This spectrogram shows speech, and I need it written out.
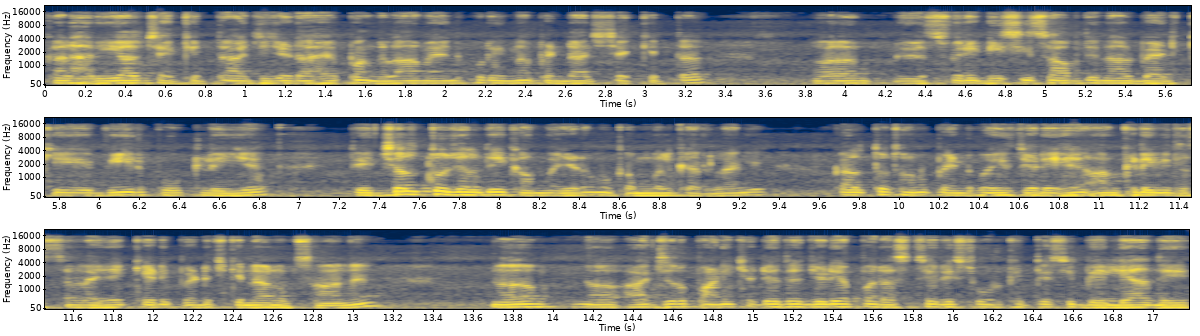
ਕੱਲ ਹਰੀਆਲ ਚੈੱਕ ਕੀਤਾ, ਅੱਜ ਜਿਹੜਾ ਹੈ ਭੰਗਲਾ ਮਹਿੰਦਪੁਰ, ਇਹਨਾਂ ਪਿੰਡਾਂ 'ਚ ਚੈੱਕ ਕੀਤਾ। ਅਹ ਸਵੇਰੇ ਡੀਸੀ ਸਾਹਿਬ ਦੇ ਨਾਲ ਬੈਠ ਕੇ ਵੀ ਰਿਪੋਰਟ ਲਈ ਹੈ ਤੇ ਜਲਦ ਤੋਂ ਜਲਦ ਇਹ ਕੰਮ ਹੈ ਜਿਹੜਾ ਮੁਕੰਮਲ ਕਰ ਲਾਂਗੇ। ਕੱਲ ਤੋਂ ਤੁਹਾਨੂੰ ਪਿੰਡ ਵਾਈਜ਼ ਜਿਹੜੇ ਹੈ ਅੰਕੜੇ ਵੀ ਦੱਸਣ ਲੱਗੇ ਕਿਹੜੇ ਪਿੰਡ 'ਚ ਕਿੰਨਾ ਨੁਕਸਾਨ ਹੈ। ਅੱਜ ਜਦੋਂ ਪਾਣੀ ਛੱਡਿਆ ਤਾਂ ਜਿਹੜੇ ਆਪਾਂ ਰਸਤੇ ਰਿਸਟੋਰ ਕੀਤੇ ਸੀ ਬੇਲਿਆਂ ਦੇ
